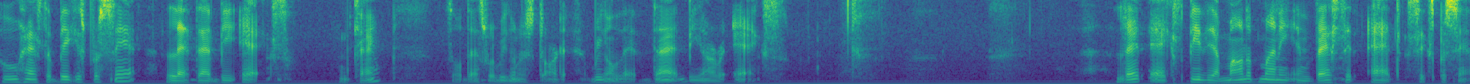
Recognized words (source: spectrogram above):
Who has the biggest percent? Let that be X. Okay? So that's where we're going to start at. We're going to let that be our X. Let X be the amount of money invested at 6%.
